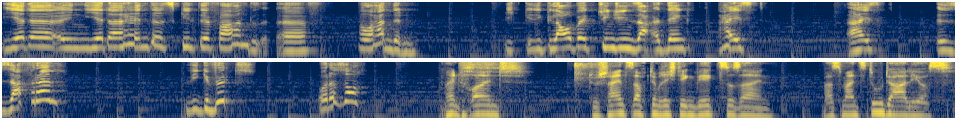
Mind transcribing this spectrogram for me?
jede, in jeder Handelskette verhandel, äh, vorhanden. Ich, ich glaube, Jinjin sa- denkt, heißt, heißt äh, Safran? Wie Gewürz? Oder so? Mein Freund, du scheinst auf dem richtigen Weg zu sein. Was meinst du, Dalius?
